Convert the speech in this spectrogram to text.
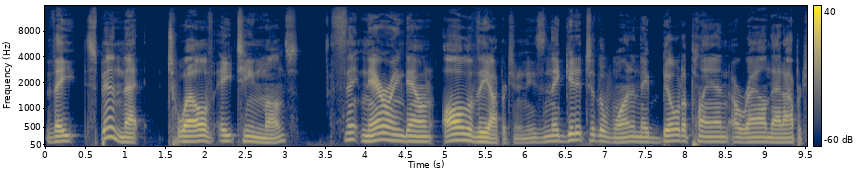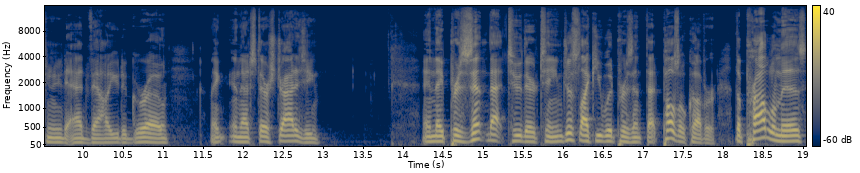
they spend that 12 18 months think, narrowing down all of the opportunities and they get it to the one and they build a plan around that opportunity to add value to grow. Like, and that's their strategy. And they present that to their team just like you would present that puzzle cover. The problem is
